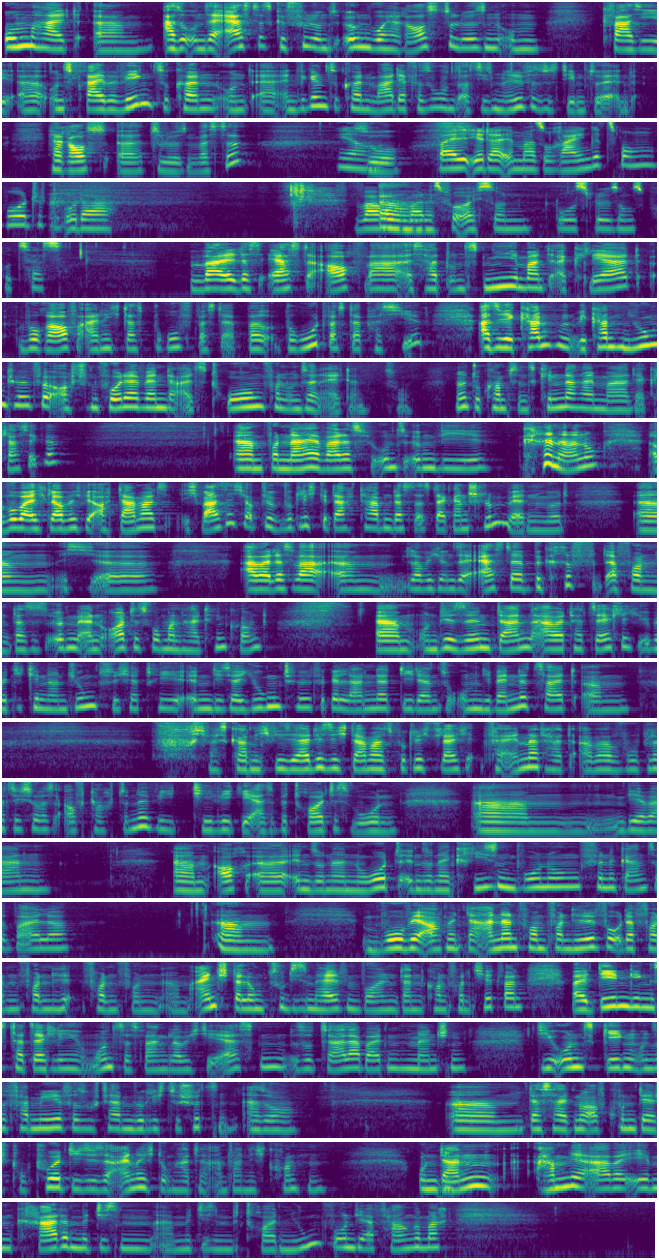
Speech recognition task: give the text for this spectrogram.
um halt, ähm, also unser erstes Gefühl, uns irgendwo herauszulösen, um quasi äh, uns frei bewegen zu können und äh, entwickeln zu können, war der Versuch, uns aus diesem Hilfesystem zu herauszulösen, äh, weißt du? Ja. So. Weil ihr da immer so reingezwungen wurdet oder warum ähm, war das für euch so ein Loslösungsprozess? Weil das erste auch war, es hat uns nie jemand erklärt, worauf eigentlich das beruft, was da beruht, was da passiert. Also wir kannten, wir kannten Jugendhilfe auch schon vor der Wende als Drohung von unseren Eltern. So, ne, du kommst ins Kinderheim, mal der Klassiker. Ähm, von daher war das für uns irgendwie keine Ahnung. Wobei ich glaube, wir auch damals, ich weiß nicht, ob wir wirklich gedacht haben, dass das da ganz schlimm werden wird. Ähm, ich äh, aber das war, ähm, glaube ich, unser erster Begriff davon, dass es irgendein Ort ist, wo man halt hinkommt. Ähm, und wir sind dann aber tatsächlich über die Kinder- und Jugendpsychiatrie in dieser Jugendhilfe gelandet, die dann so um die Wendezeit, ähm, ich weiß gar nicht, wie sehr die sich damals wirklich gleich verändert hat, aber wo plötzlich sowas auftauchte, ne, wie TWG, also betreutes Wohnen. Ähm, wir waren ähm, auch äh, in so einer Not, in so einer Krisenwohnung für eine ganze Weile. Ähm, wo wir auch mit einer anderen Form von Hilfe oder von, von, von, von ähm, Einstellung zu diesem Helfen wollen dann konfrontiert waren, weil denen ging es tatsächlich um uns. Das waren, glaube ich, die ersten sozialarbeitenden Menschen, die uns gegen unsere Familie versucht haben, wirklich zu schützen. Also ähm, das halt nur aufgrund der Struktur, die diese Einrichtung hatte, einfach nicht konnten. Und dann haben wir aber eben gerade mit diesem, äh, mit diesem betreuten Jugendwohn die Erfahrung gemacht,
